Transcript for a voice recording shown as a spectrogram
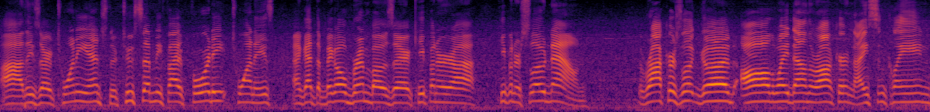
Uh, these are 20 inch, they're 275 40 20s. And I got the big old Brembos there keeping her, uh, keeping her slowed down. The rockers look good all the way down the rocker, nice and clean.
